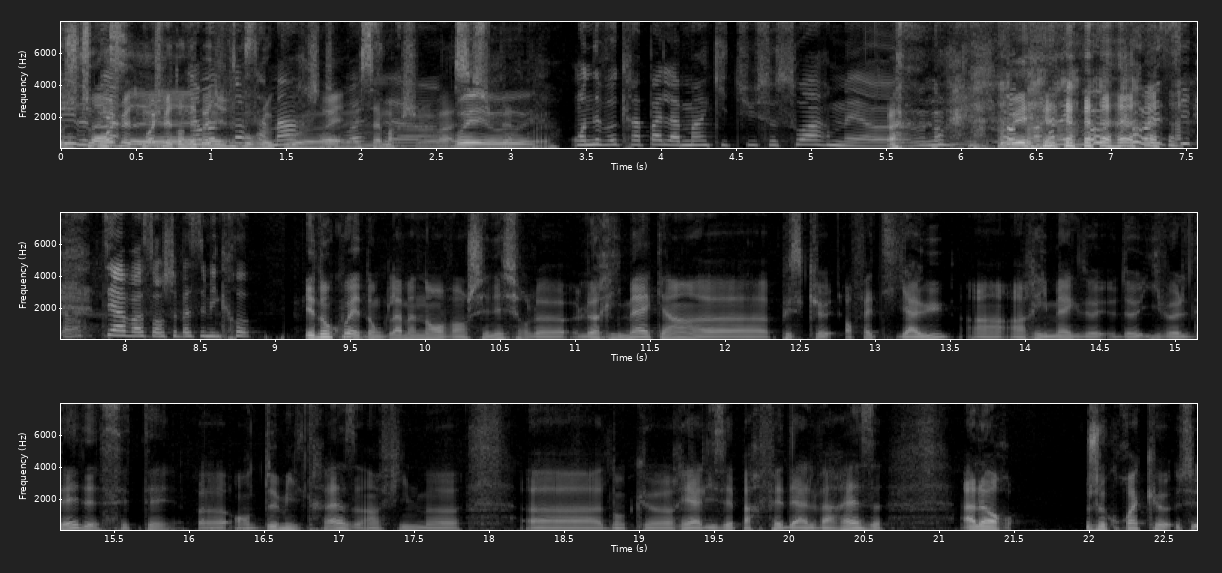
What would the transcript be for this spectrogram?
Oui, je- moi, je, moi, je m'y attendais c'est- pas du tout pour le ça coup. marche, ça Oui, oui, oui. On n'évoquera pas la main qui tue ce soir, mais euh, on Oui. aussi. Tiens, Vincent, je te passe le micro. Et donc ouais, donc là maintenant on va enchaîner sur le, le remake, hein, euh, puisque en fait il y a eu un, un remake de, de Evil Dead. C'était euh, en 2013, un film euh, donc euh, réalisé par Fede Alvarez. Alors je crois que je,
